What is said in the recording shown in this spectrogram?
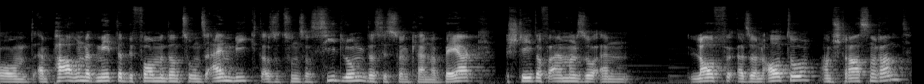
und ein paar hundert Meter bevor man dann zu uns einbiegt, also zu unserer Siedlung, das ist so ein kleiner Berg, steht auf einmal so ein Lauf, also ein Auto am Straßenrand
